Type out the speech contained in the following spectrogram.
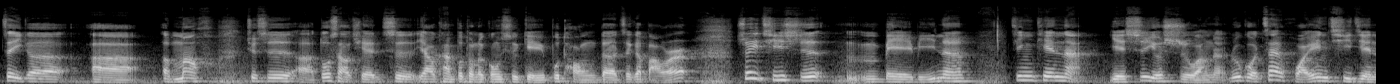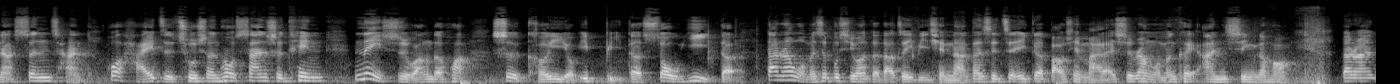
这个啊。amount 就是呃多少钱是要看不同的公司给予不同的这个保额，所以其实嗯 baby 呢，今天呢也是有死亡的。如果在怀孕期间呢生产或孩子出生后三十天内死亡的话，是可以有一笔的受益的。当然我们是不希望得到这一笔钱呐，但是这一个保险买来是让我们可以安心的哈。当然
